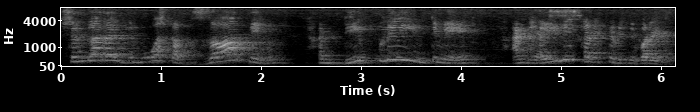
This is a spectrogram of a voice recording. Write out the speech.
Shringara is the most absorbing and deeply intimate and highly connected with the world,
